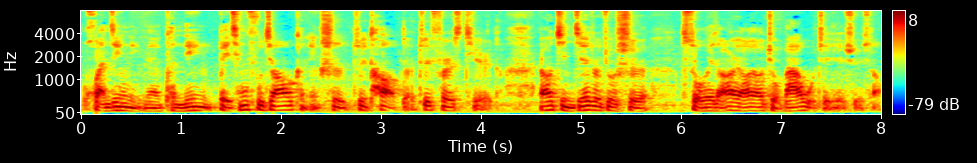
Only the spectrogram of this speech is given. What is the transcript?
环境里面，肯定北清复交肯定是最 top 的、最 first tier 的，然后紧接着就是所谓的二幺幺、九八五这些学校。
